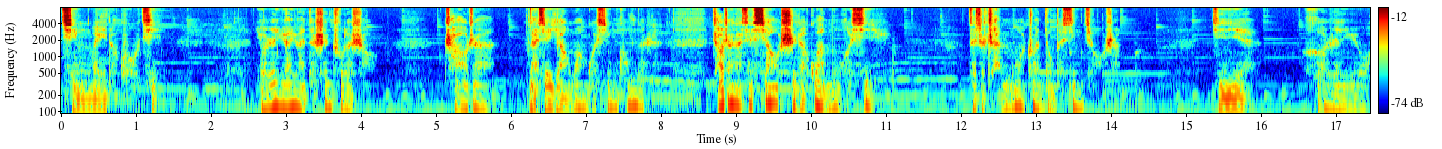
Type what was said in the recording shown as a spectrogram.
轻微的哭泣。有人远远地伸出了手，朝着那些仰望过星空的人，朝着那些消逝的灌木和细雨，在这沉默转动的星球上，今夜何人与我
